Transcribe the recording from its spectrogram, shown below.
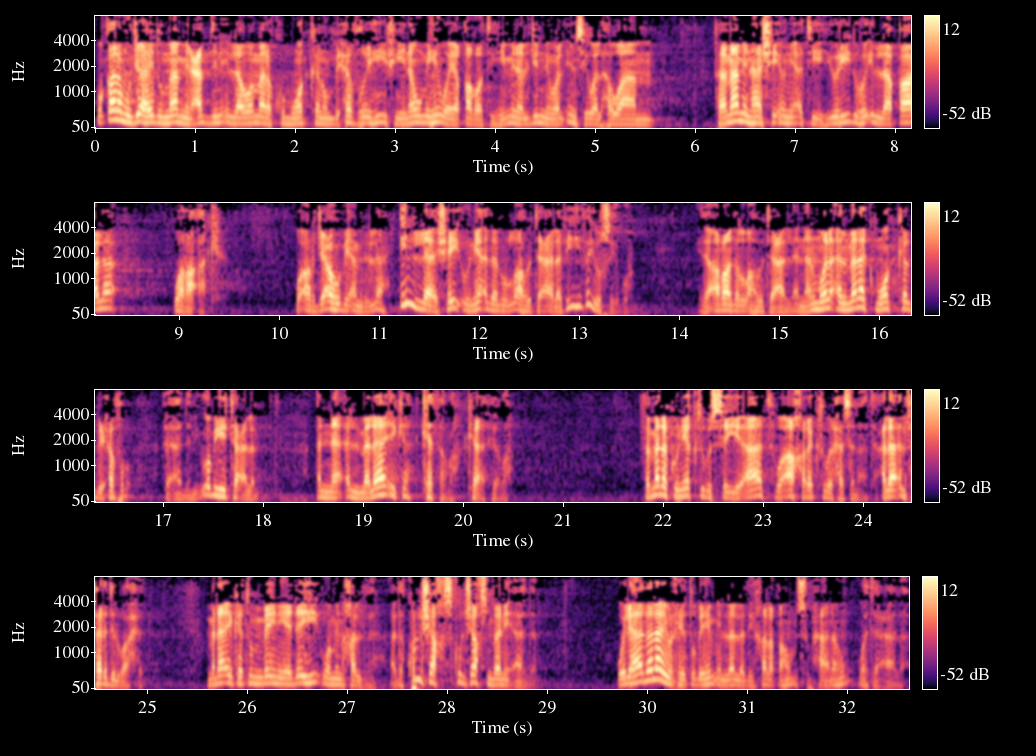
وقال مجاهد ما من عبد إلا وملك موكل بحفظه في نومه ويقظته من الجن والإنس والهوام. فما منها شيء يأتيه يريده إلا قال وراءك. وأرجعه بأمر الله. إلا شيء يأذن الله تعالى فيه فيصيبه. إذا أراد الله تعالى لأن الملك موكل بحفظ الآدمي. وبه تعلم أن الملائكة كثرة كاثرة. فملك يكتب السيئات وآخر يكتب الحسنات على الفرد الواحد ملائكة من بين يديه ومن خلفه هذا كل شخص كل شخص من بني آدم ولهذا لا يحيط بهم إلا الذي خلقهم سبحانه وتعالى.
